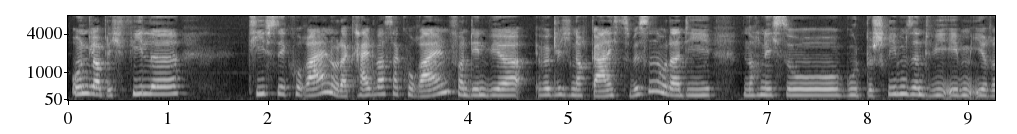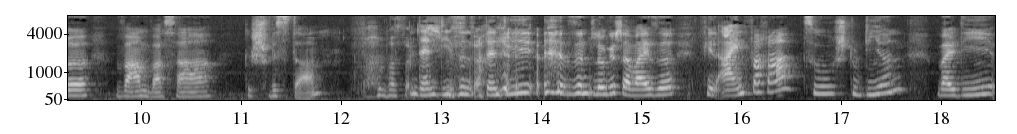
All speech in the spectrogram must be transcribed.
unglaublich viele Tiefseekorallen oder Kaltwasserkorallen, von denen wir wirklich noch gar nichts wissen oder die noch nicht so gut beschrieben sind wie eben ihre Warmwassergeschwister. Denn die, sind, denn die sind logischerweise viel einfacher zu studieren, weil die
